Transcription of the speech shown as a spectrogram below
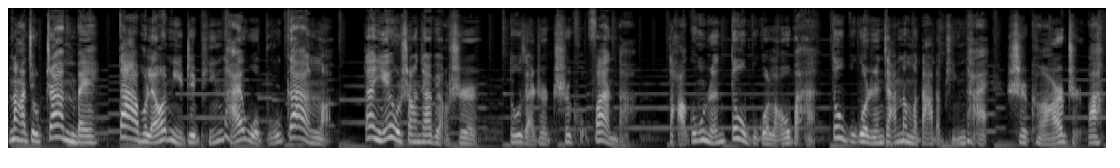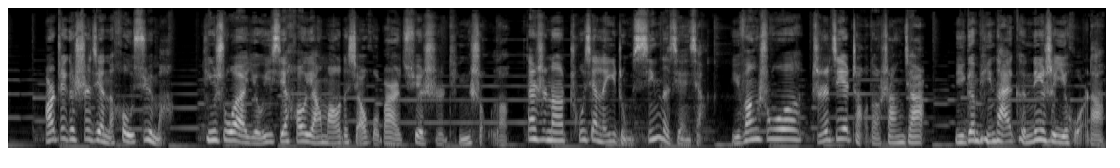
那就站呗，大不了你这平台我不干了。但也有商家表示，都在这吃口饭的，打工人斗不过老板，斗不过人家那么大的平台，适可而止吧。而这个事件的后续嘛，听说啊，有一些薅羊毛的小伙伴确实停手了，但是呢，出现了一种新的现象，比方说直接找到商家。你跟平台肯定是一伙的，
